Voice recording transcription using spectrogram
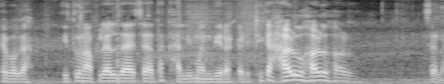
हे बघा इथून आपल्याला जायचं आहे आता खाली मंदिराकडे. ठीक आहे? हळू हळू हळू. चला.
